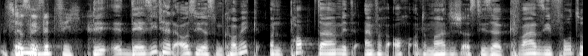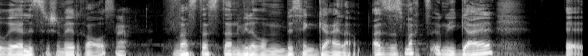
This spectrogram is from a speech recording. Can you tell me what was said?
Ist Das irgendwie heißt- witzig. Der, der sieht halt aus wie aus dem Comic und poppt damit einfach auch automatisch aus dieser quasi fotorealistischen Welt raus. Ja. Was das dann wiederum ein bisschen geiler. Also es macht es irgendwie geil. Äh,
